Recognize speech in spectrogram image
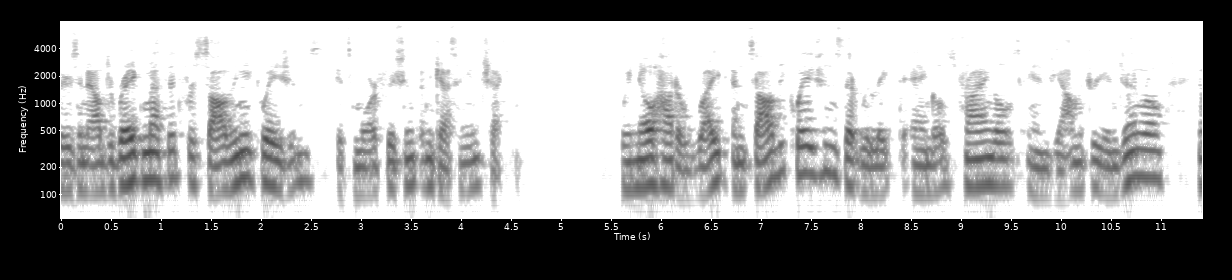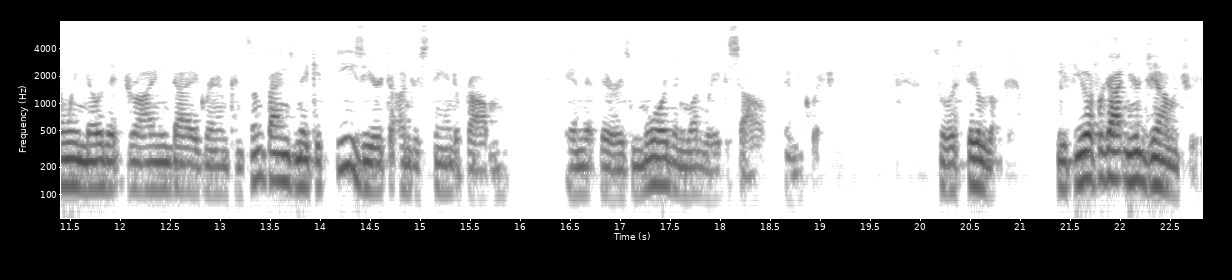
there's an algebraic method for solving equations. It's more efficient than guessing and checking. We know how to write and solve equations that relate to angles, triangles, and geometry in general, and we know that drawing diagram can sometimes make it easier to understand a problem and that there is more than one way to solve an equation. So let's take a look. If you have forgotten your geometry,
